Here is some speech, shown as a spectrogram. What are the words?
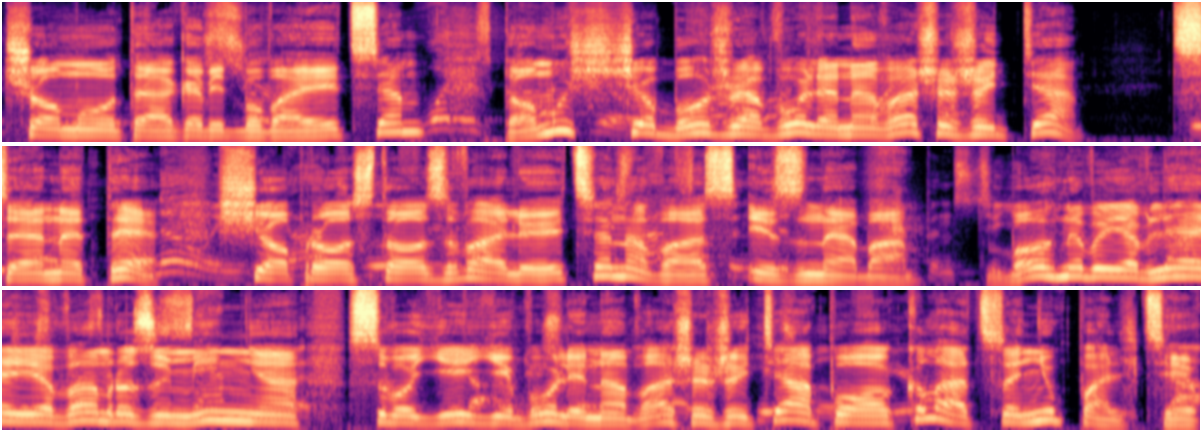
Чому так відбувається? Тому що Божа воля на ваше життя це не те, що просто звалюється на вас із неба. Бог не виявляє вам розуміння своєї волі на ваше життя по клацанню пальців.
